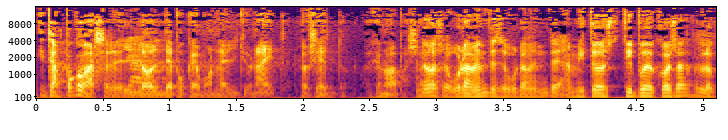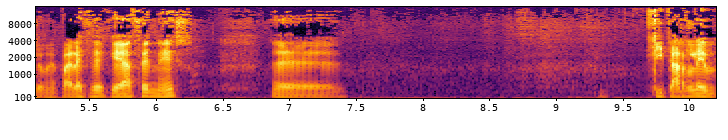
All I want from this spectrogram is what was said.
Y tampoco va a ser el Claro. LOL de Pokémon, el Unite. Lo siento. Es que no va a pasar. No, seguramente, seguramente. A mí todo este tipo de cosas lo que me parece que hacen es eh, quitarle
